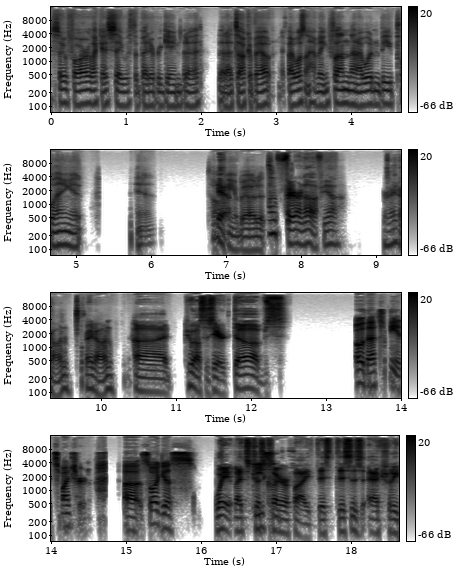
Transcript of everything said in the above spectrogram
so far, like I say, with about every game that I that I talk about, if I wasn't having fun, then I wouldn't be playing it and talking about it. Fair enough. Yeah. Right on. Right on. Uh, who else is here? Dubs. Oh, that's me. It's my turn. Uh, so I guess Wait, let's just Decent. clarify. This this is actually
